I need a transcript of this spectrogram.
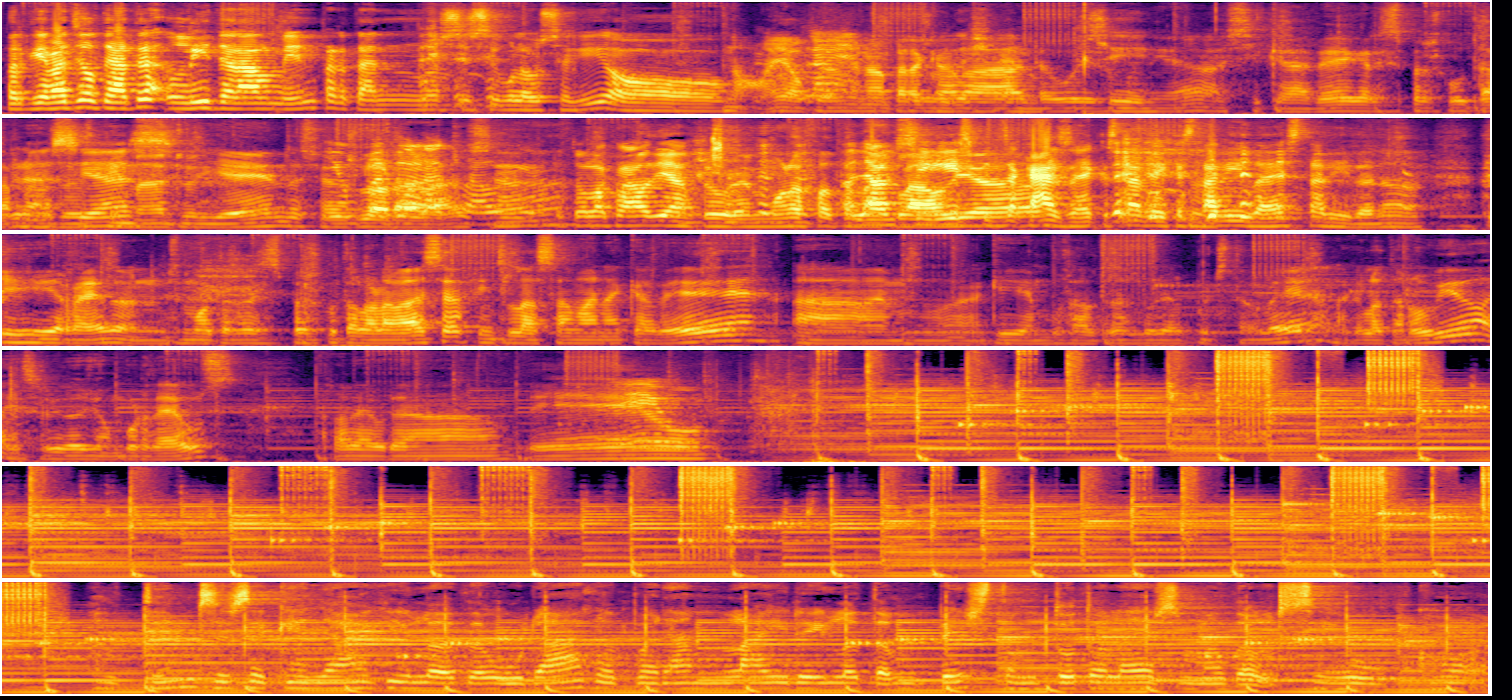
perquè vaig al teatre literalment, per tant, no sé si voleu seguir o... No, ja ho podem donar per deixem, avui, sí. dia. Així que bé, gràcies per escoltar-nos, Gràcies. estimats oients. Això I un petó a la Clàudia. Tota la Clàudia. Trobem molt a faltar Allà la on siguis, Clàudia. fins a casa, eh? que està bé, que està viva, eh? està viva, no? I res, doncs, moltes gràcies per escoltar l'hora baixa. Fins la setmana que ve. Um, aquí amb vosaltres l'Oriol Puigtauler, la Carlota Rubio i el servidor Joan Bordeus. A reveure. Adéu. És aquella àguila daurada parant l'aire i la tempesta amb tota l'esma del seu cor.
